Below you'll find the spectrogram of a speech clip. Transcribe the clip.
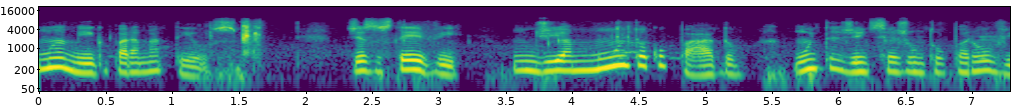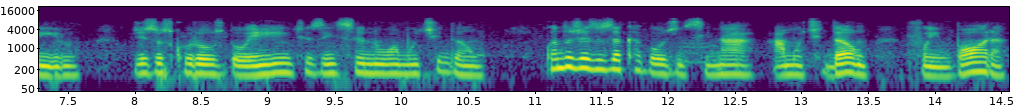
Um amigo para Mateus. Jesus teve um dia muito ocupado. Muita gente se ajuntou para ouvi-lo. Jesus curou os doentes e ensinou a multidão. Quando Jesus acabou de ensinar, a multidão foi embora.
